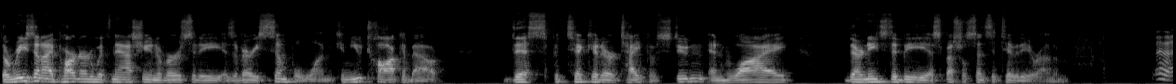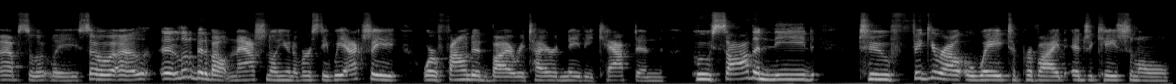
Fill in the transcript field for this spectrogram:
The reason I partnered with National University is a very simple one. Can you talk about this particular type of student and why there needs to be a special sensitivity around them? Oh, absolutely. So, uh, a little bit about National University. We actually were founded by a retired Navy captain who saw the need to figure out a way to provide educational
